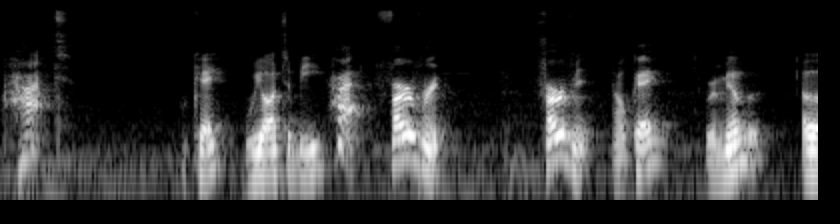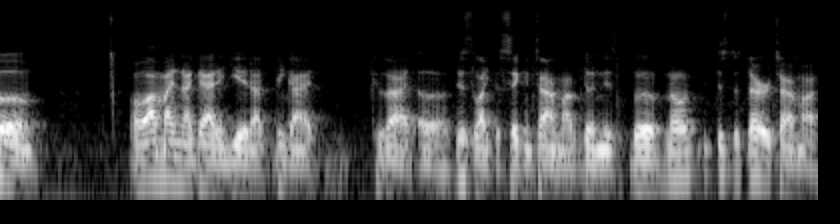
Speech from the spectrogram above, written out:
hot. Okay? We ought to be hot, fervent, fervent. Okay? Remember? Uh, oh, I might not got it yet. I think I because I uh this is like the second time I've done this. Well, no, this is the third time I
